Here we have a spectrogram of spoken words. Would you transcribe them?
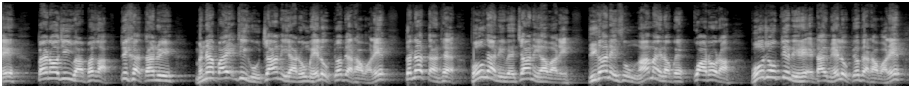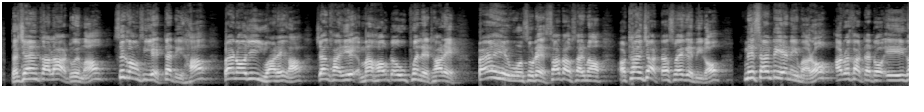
လည်းပန်းတော်ကြီးရွာဘက်ကပြစ်ခတ်တန်းတွေ မနက်ပိုင်းအထိကိုကြားနေရတော့မယ်လို့ပြောပြထားပါတယ်တနက်တန်ထက်ဘုံတန်တွေပဲကြားနေရပါတယ်ဒီကနေဆို9မိုင်လောက်ပဲကွာတော့တာဘိုးချိုးပြစ်နေတဲ့အတိုင်းပဲလို့ပြောပြထားပါတယ်တကြံကာလအတွင်းမှာစစ်ကောင်စီရဲ့တပ်တွေဟာပန်းတော်ကြီးရွာတွေကကြံခိုင်ရဲ့အမတ်ဟောင်းတအုပ်ဖွင့်လှစ်ထားတဲ့ပန်းဟေဝန်ဆိုတဲ့စားတောက်ဆိုင်မှာအထိုင်ချတက်ဆွဲခဲ့ပြီးတော့ နှစ်ဆန်းတရက်နေ့မှာတော့အရခတပ်တော် AA က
